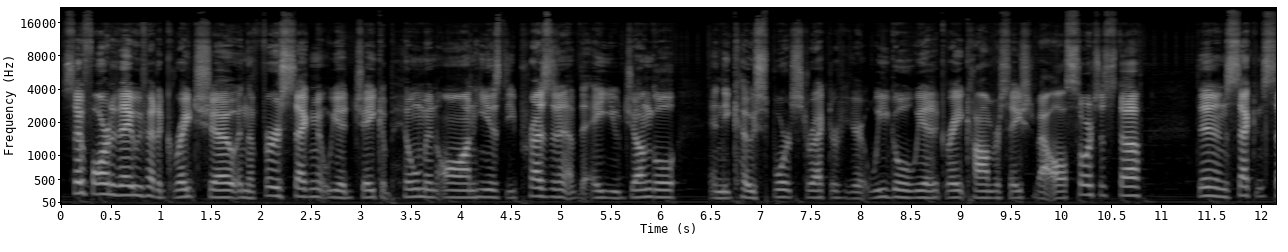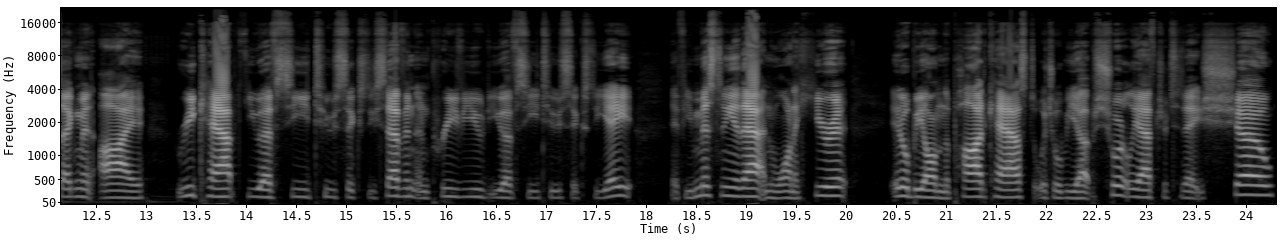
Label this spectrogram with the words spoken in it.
So far today, we've had a great show. In the first segment, we had Jacob Hillman on. He is the president of the AU Jungle and the co sports director here at Weagle. We had a great conversation about all sorts of stuff. Then in the second segment, I recapped UFC 267 and previewed UFC 268. If you missed any of that and want to hear it, it'll be on the podcast, which will be up shortly after today's show.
